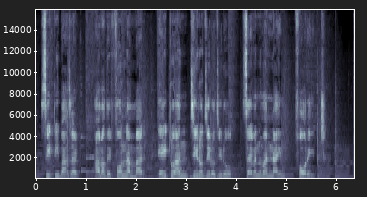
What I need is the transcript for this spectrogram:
সিটি বাজার। আমাদের phone number eight one zero zero zero seven one nine four eight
